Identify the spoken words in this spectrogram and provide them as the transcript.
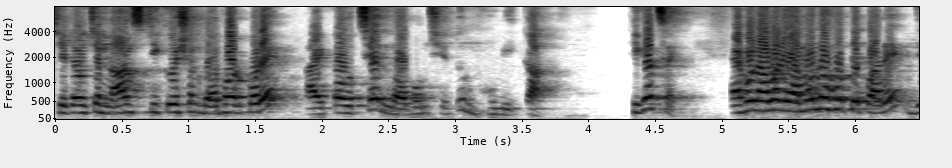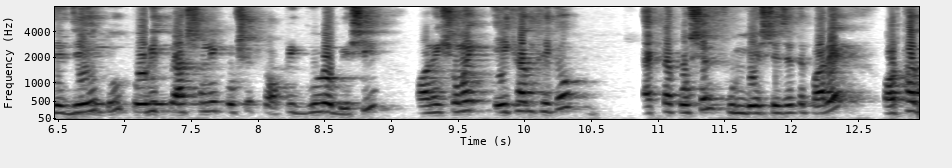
সেটা হচ্ছে নানস্ট ইকুয়েশন ব্যবহার করে, আর একটা হচ্ছে লবণ সেতুর ভূমিকা। ঠিক আছে? এখন আমার এমনও হতে পারে যে যেহেতু তড়িৎ রাসায়নিক কোষের টপিকগুলো বেশি, অনেক সময় এইখান থেকেও একটা কোশ্চেন ফুললি এসে যেতে পারে। অর্থাৎ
